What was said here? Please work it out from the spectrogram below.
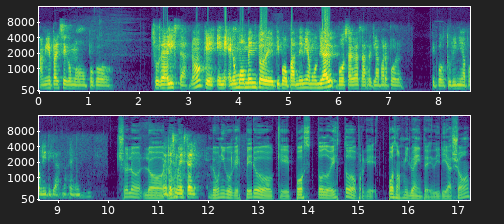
a mí me parece como un poco surrealista, ¿no? Que en, en un momento de tipo pandemia mundial vos hagas a reclamar por, tipo tu línea política. No sé. Yo lo, lo me parece muy extraño. Lo único que espero que post todo esto, porque post 2020 diría yo,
